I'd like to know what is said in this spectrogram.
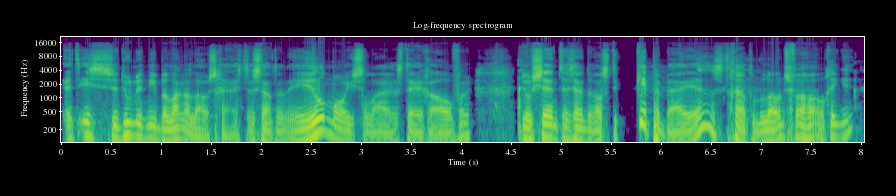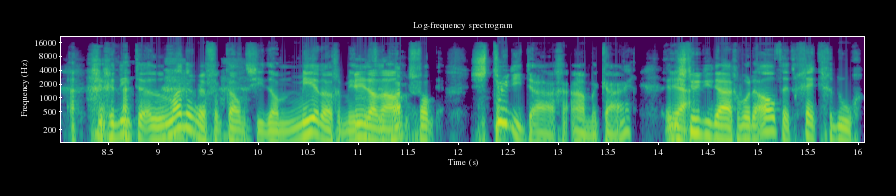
Het is, ze doen het niet belangeloos, Gijs. Er staat een heel mooi salaris tegenover. Docenten zijn er als de kippen bij, hè, als het gaat om loonsverhogingen. Ze genieten een langere vakantie dan meer dan gemiddeld. Dan het ook? hangt van studiedagen aan elkaar. En die Ja. studiedagen worden altijd gek genoeg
